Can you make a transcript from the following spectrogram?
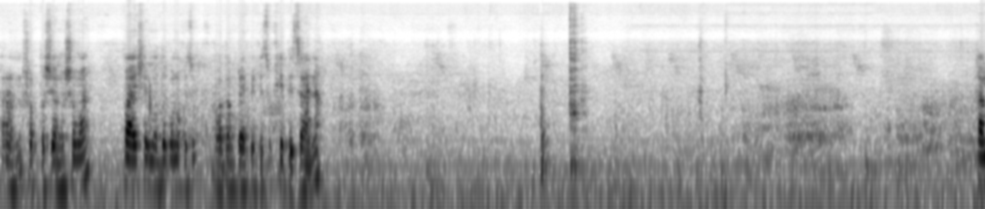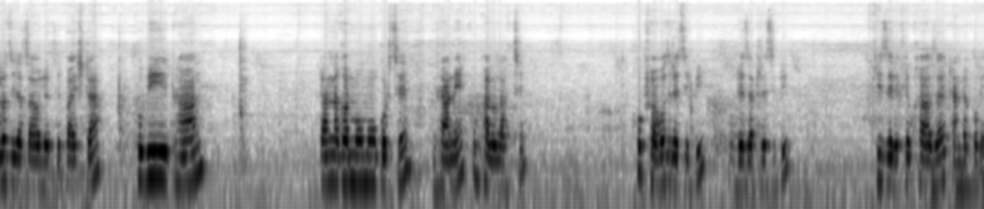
কারণ সপ্তাহে সময় পায়েসের মধ্যে কোনো কিছু বাদাম টাইপের কিছু খেতে চায় না। কালো জিরা চাউলের যে পায়েসটা, খুবই ঘ্রাণ। রান্নাঘর মৌ মৌ করছে ঘ্রাণে, খুব ভালো লাগছে। খুব সহজ রেসিপি ডেজার্ট রেসিপি ফ্রিজে রেখেও খাওয়া যায়, ঠান্ডা করে।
